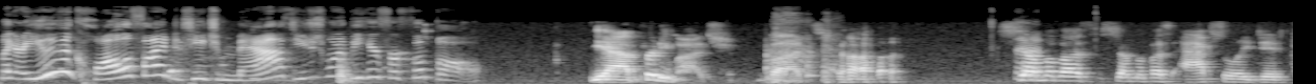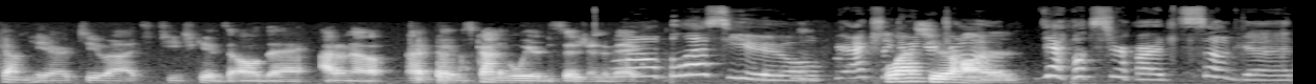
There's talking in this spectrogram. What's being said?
like, are you even qualified to teach math? You just want to be here for football. Yeah, pretty much. But uh, some of us, some of us actually did come here to uh, to teach kids all day. I don't know. It was kind of a weird decision to make. Oh, bless you. You're actually Bless doing your, your job. heart. Yeah, bless your heart. It's so good.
